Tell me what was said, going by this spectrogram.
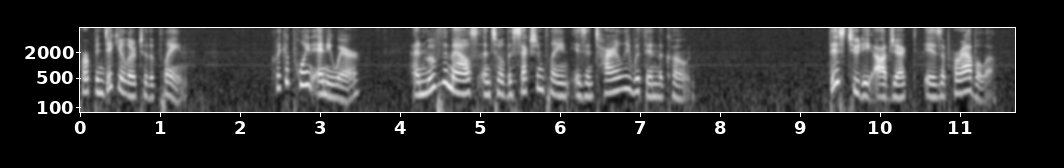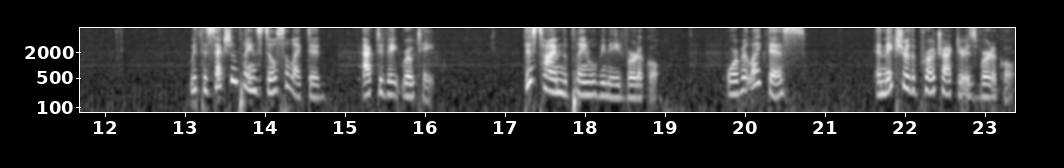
perpendicular to the plane. Click a point anywhere and move the mouse until the section plane is entirely within the cone. This 2D object is a parabola. With the section plane still selected, activate Rotate. This time the plane will be made vertical. Orbit like this, and make sure the protractor is vertical.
